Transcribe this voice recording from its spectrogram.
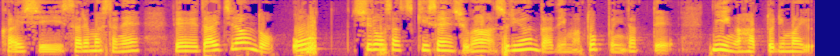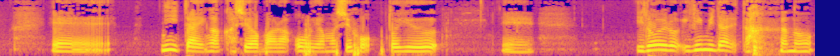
開始されましたね。で、第1ラウンド、大城さつき選手が3アンダーで今トップに立って、2位が服部真由、えー、2位タイが柏原大山志保という、えーいろいろ入り乱れた、あの、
